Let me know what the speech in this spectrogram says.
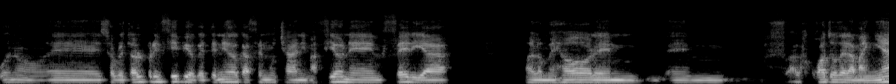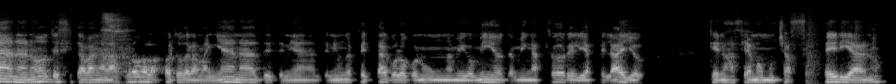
bueno, eh, sobre todo al principio, que he tenido que hacer muchas animaciones en ferias, a lo mejor en, a las 4 de la mañana, ¿no? Te citaban a las 2, a las 4 de la mañana, te tenía, tenía un espectáculo con un amigo mío, también actor, Elías Pelayo, que nos hacíamos muchas ferias, ¿no?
